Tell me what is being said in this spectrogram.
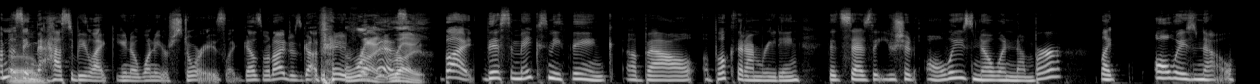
I'm not saying Um, that has to be like, you know, one of your stories. Like, guess what? I just got paid. for Right, right. But this makes me think about a book that I'm reading that says that you should always know a number, like always know,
